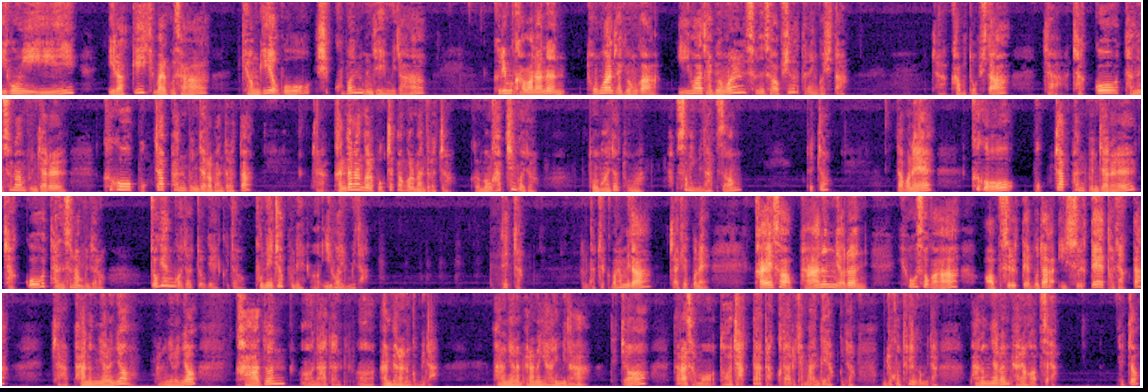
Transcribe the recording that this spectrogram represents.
2022 1학기 기말고사 경기여고 19번 문제입니다. 그림 가완하는 동화작용과 이화작용을 순서 없이 나타낸 것이다. 자, 가부터 봅시다. 자, 작고 단순한 분자를 크고 복잡한 분자로 만들었다. 자, 간단한 거를 복잡한 걸로 만들었죠. 그럼 뭔가 합친 거죠. 동화죠, 동화. 합성입니다, 합성. 됐죠? 다번에 크고 복잡한 분자를 작고 단순한 분자로 쪼갠 거죠, 쪼개. 그죠? 분해죠, 분해. 어, 이화입니다. 됐죠? 그럼 답 체크만 합니다. 자, 기억분해. 가에서 반응열은 효소가 없을 때보다 있을 때 더 작다? 자, 반응열은요, 반응열은요, 가든, 어, 나든, 어, 안 변하는 겁니다. 반응열은 변하는 게 아닙니다. 됐죠? 따라서 뭐, 더 작다, 더 크다, 이렇게 하면 안 돼요. 그죠? 무조건 틀린 겁니다. 반응열은 변화가 없어요. 됐죠?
